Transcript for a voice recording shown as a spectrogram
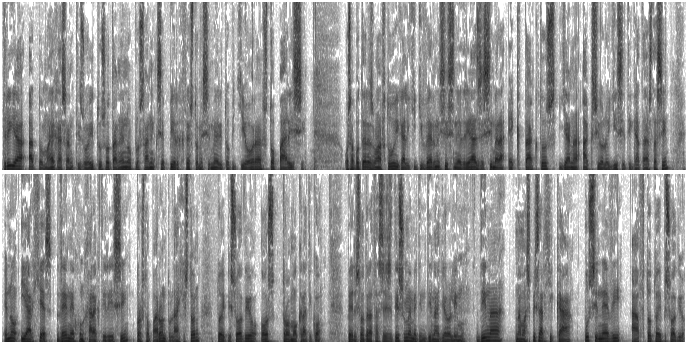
Τρία άτομα έχασαν τη ζωή τους όταν ένοπλος άνοιξε πυρ χθες το μεσημέρι τοπική ώρα στο Παρίσι. Ω αποτέλεσμα αυτού, η γαλλική κυβέρνηση συνεδριάζει σήμερα εκτάκτος για να αξιολογήσει την κατάσταση, ενώ οι αρχές δεν έχουν χαρακτηρίσει, προς το παρόν τουλάχιστον, το επεισόδιο ως τρομοκρατικό. Περισσότερα θα συζητήσουμε με την Τίνα Γερολίμου. Τίνα, να μας πεις αρχικά πού συνέβη αυτό το επεισόδιο;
